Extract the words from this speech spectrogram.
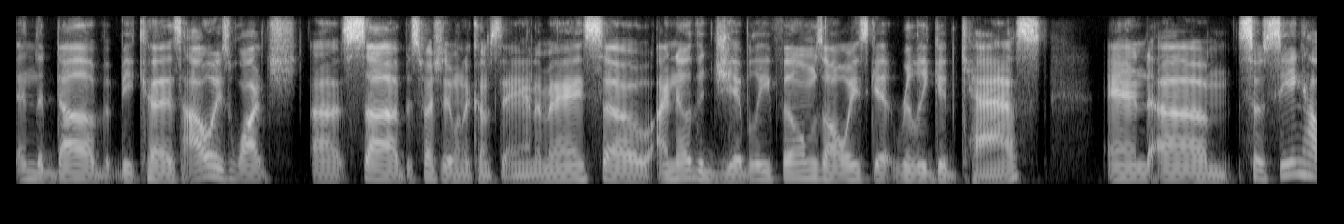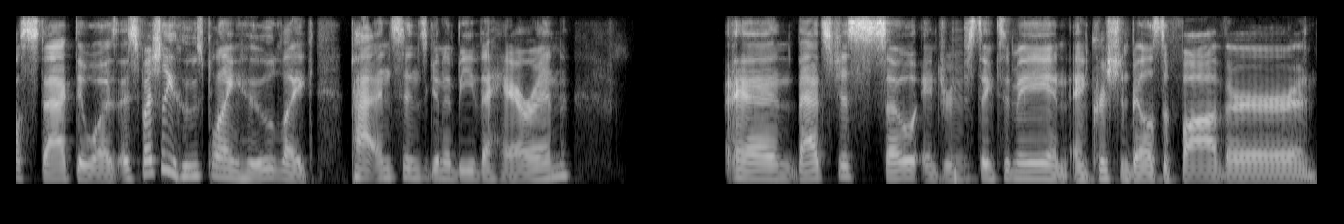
in the dub because I always watch uh sub, especially when it comes to anime. So I know the Ghibli films always get really good cast. And um so seeing how stacked it was, especially who's playing who, like Pattinson's gonna be the Heron. And that's just so interesting to me. And and Christian Bale's the father, and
